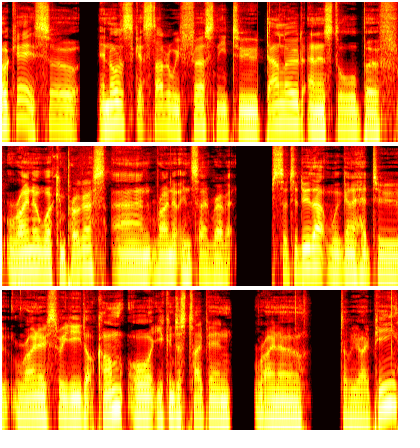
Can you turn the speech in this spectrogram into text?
Okay, so in order to get started, we first need to download and install both Rhino Work in Progress and Rhino Inside Revit. So to do that, we're going to head to rhino3d.com or you can just type in Rhino WIP.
